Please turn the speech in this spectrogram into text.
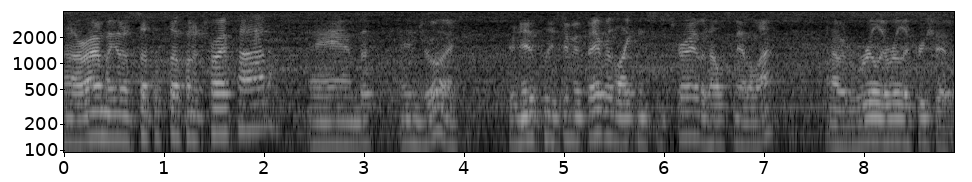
All right, I'm gonna set this up on a tripod and enjoy. If you're new, please do me a favor, like and subscribe. It helps me out a lot, and I would really, really appreciate it.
